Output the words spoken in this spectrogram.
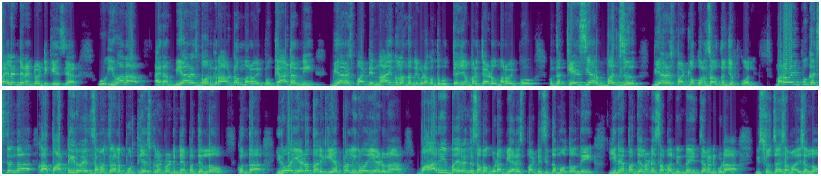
సైలెంట్ అయినటువంటి కేసీఆర్. ఇవాళ ఆయన బీఆర్ఎస్ భవన్కి రావటం మరోవైపు క్యాడర్ని బీఆర్ఎస్ పార్టీ నాయకులందరినీ కూడా కొంత ఉత్తేజపరిచాడు మరోవైపు కొంత కేసీఆర్ బజ్ బీఆర్ఎస్ పార్టీలో కొనసాగుతుందని చెప్పుకోవాలి. మరోవైపు ఖచ్చితంగా ఆ పార్టీ ఇరవై ఐదు సంవత్సరాలు పూర్తి చేసుకున్నటువంటి నేపథ్యంలో కొంత ఇరవై ఏడో తారీఖు ఏప్రిల్ ఇరవై ఏడున భారీ బహిరంగ సభకు కూడా బీఆర్ఎస్ పార్టీ సిద్ధమవుతోంది. ఈ నేపథ్యంలోనే సభ నిర్ణయించాలని కూడా విస్తృత సమావేశంలో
